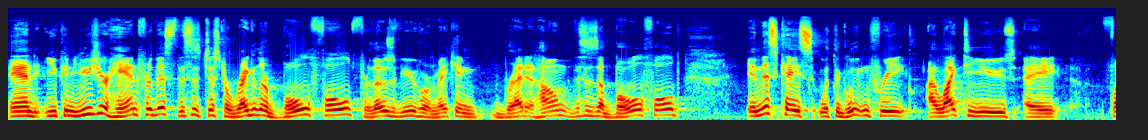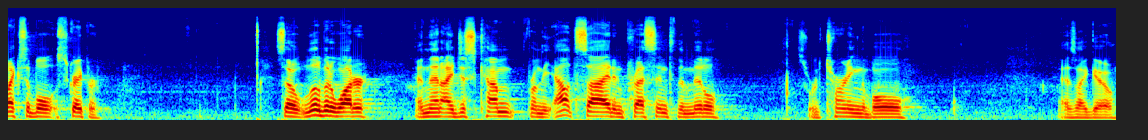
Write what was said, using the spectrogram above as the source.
and you can use your hand for this. This is just a regular bowl fold for those of you who are making bread at home. This is a bowl fold. In this case, with the gluten-free, I like to use a flexible scraper. So a little bit of water, and then I just come from the outside and press into the middle, sort of turning the bowl as I go.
